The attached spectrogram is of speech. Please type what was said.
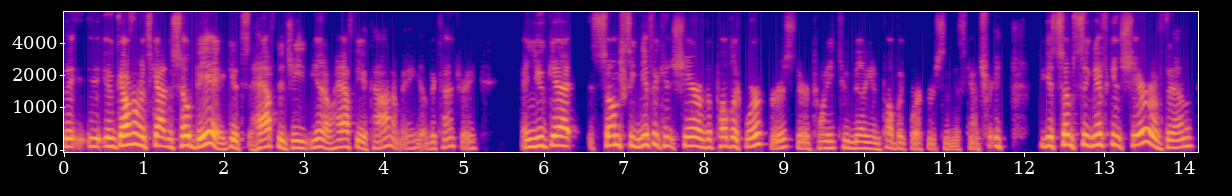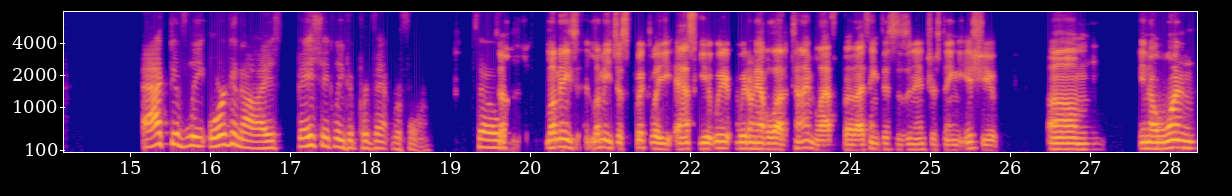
the government's gotten so big, it's half the G, you know, half the economy of the country. And you get some significant share of the public workers. There are 22 million public workers in this country. You get some significant share of them actively organized basically to prevent reform. So, so, let me let me just quickly ask you. We we don't have a lot of time left, but I think this is an interesting issue. Um, you know, one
